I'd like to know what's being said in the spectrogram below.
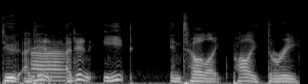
dude. I didn't. Uh. I didn't eat until like probably three.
